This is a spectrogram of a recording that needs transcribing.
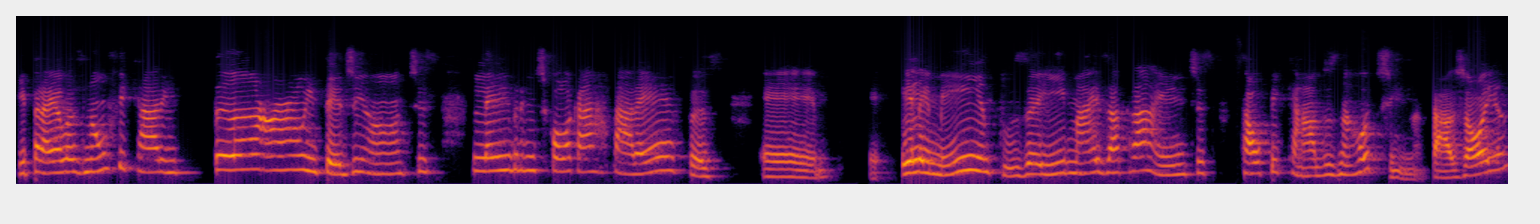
E para elas não ficarem tão entediantes, lembrem de colocar tarefas, é, elementos aí mais atraentes, salpicados na rotina, tá, joia?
